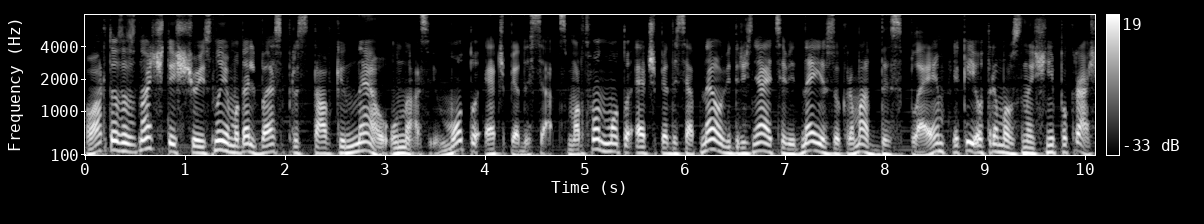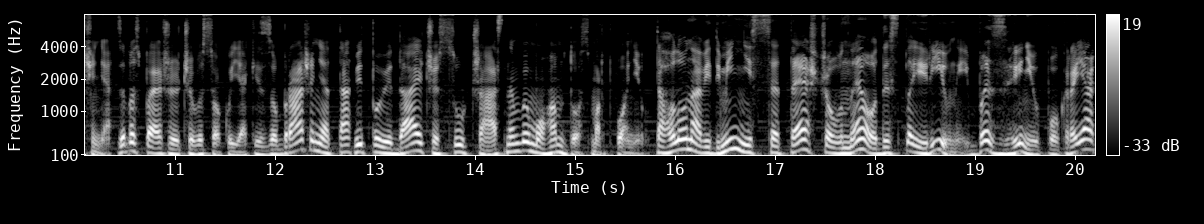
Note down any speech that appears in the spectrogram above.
Варто зазначити, що існує модель без приставки Neo у назві Moto Edge 50. Смартфон Moto Edge 50 Neo відрізняється від неї, зокрема, дисплеєм, який отримав значні покращення, забезпечуючи високу якість зображення та відповідаючи сучасним вимогам до смартфонів. Та головна відмінність це те, що в Neo дисплей рівний, без згинів по краях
